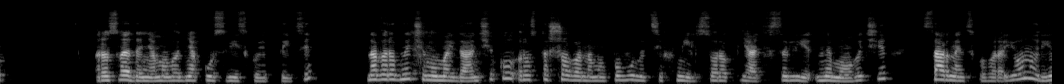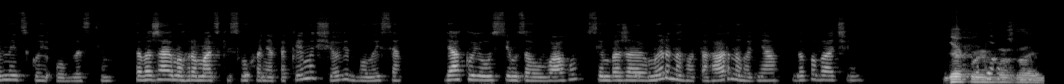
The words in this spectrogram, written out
розведення молодняку свійської птиці на виробничому майданчику, розташованому по вулиці Хміль, 45 в селі Немовичі Сарненського району Рівненської області. Та вважаємо громадські слухання такими, що відбулися. Дякую усім за увагу. Всім бажаю мирного та гарного дня. До побачення. Дякую, бажаю.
